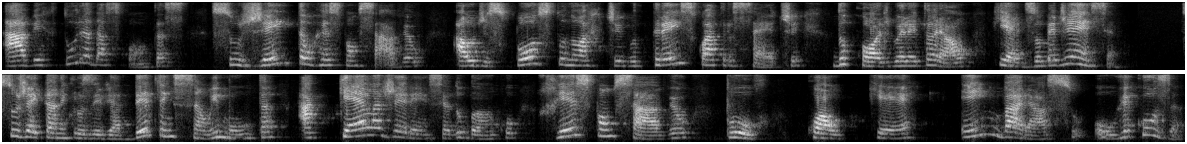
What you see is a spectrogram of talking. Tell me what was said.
à abertura das contas, sujeita o responsável ao disposto no artigo 347 do Código Eleitoral, que é desobediência, sujeitando inclusive a detenção e multa aquela gerência do banco responsável por qualquer embaraço ou recusa.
